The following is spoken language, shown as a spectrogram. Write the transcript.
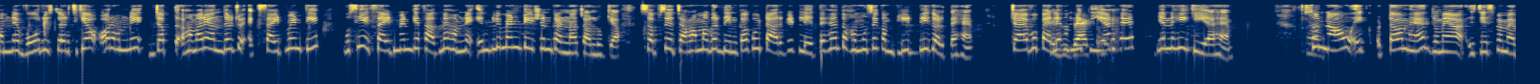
हमने वो रिसर्च किया और हमने जब हमारे अंदर जो एक्साइटमेंट थी उसी एक्साइटमेंट के साथ में हमने इम्प्लीमेंटेशन करना चालू किया। सबसे अच्छा हम अगर दिन का कोई टारगेट लेते हैं तो हम उसे कंप्लीट भी करते हैं। चाहे वो पहले exactly. हमने किया है या नहीं किया है। सो so नाउ हाँ। एक टर्म है जो मैं जिस पे मैं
